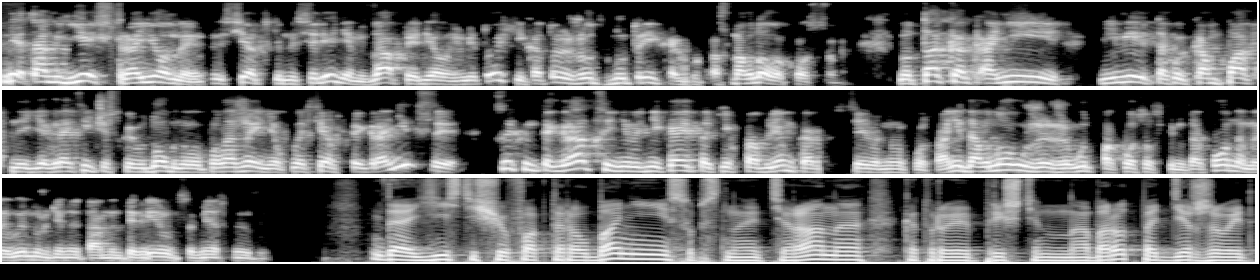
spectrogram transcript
Нет, там есть районы с сербским населением за пределами Метохии, которые живут внутри как бы, основного Косово. Но так как они не имеют такой компактной географической удобного положения около сербской границы, с их интеграцией не возникает таких проблем, как с Северным Косово. Они давно уже живут по косовским законам и вынуждены там интегрироваться в местную жизнь. Да, есть еще фактор Албании, собственно, Тирана, который Приштин, наоборот, поддерживает.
